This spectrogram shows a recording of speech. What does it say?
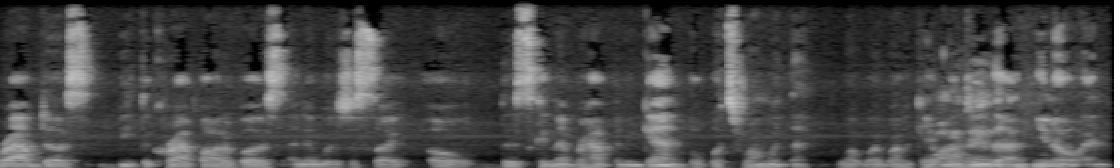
grabbed us, beat the crap out of us, and it was just like, oh, this could never happen again. But what's wrong with that? Why, why, why can't we do that? You know, and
